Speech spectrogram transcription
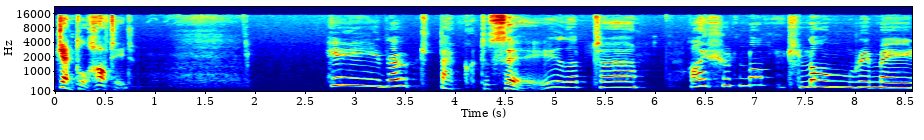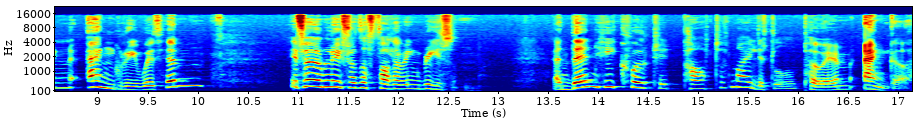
gentle-hearted. He wrote back to say that uh, I should not long remain angry with him, if only for the following reason. And then he quoted part of my little poem, Anger.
